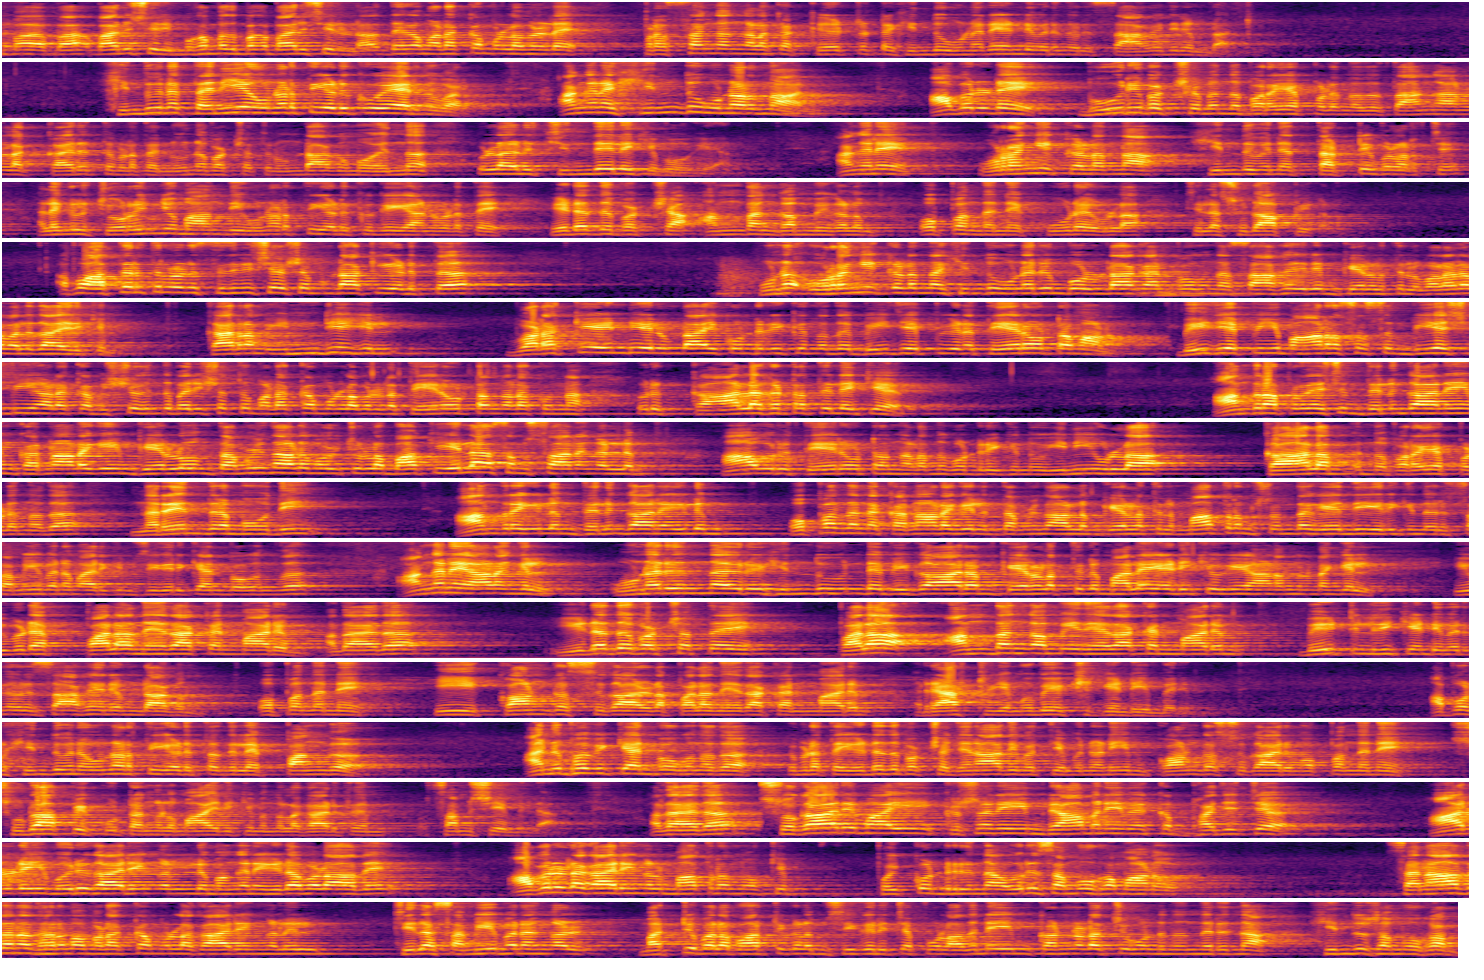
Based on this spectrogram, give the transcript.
ബാലുശ്ശേരി മുഹമ്മദ് ബാലുശ്ശേരി ഉണ്ട് അദ്ദേഹം അടക്കമുള്ളവരുടെ പ്രസംഗങ്ങളൊക്കെ കേട്ടിട്ട് ഹിന്ദു ഉണരേണ്ടി വരുന്ന ഒരു സാഹചര്യം ഉണ്ടാക്കി. ഹിന്ദുവിനെ തനിയെ ഉണർത്തിയെടുക്കുകയായിരുന്നു അവർ അങ്ങനെ ഹിന്ദു ഉണർന്നാൽ അവരുടെ ഭൂരിപക്ഷമെന്ന് പറയപ്പെടുന്നത് താങ്ങാനുള്ള കരുത്ത് ഇവിടുത്തെ ന്യൂനപക്ഷത്തിന് ഉണ്ടാകുമോ എന്ന് ഉള്ള ഒരു ചിന്തയിലേക്ക് പോവുകയാണ്. അങ്ങനെ ഉറങ്ങിക്കിടന്ന ഹിന്ദുവിനെ തട്ടിപിളർച്ച് അല്ലെങ്കിൽ ചൊറിഞ്ഞു മാന്തി ഉണർത്തിയെടുക്കുകയാണ് ഇവിടുത്തെ ഇടതുപക്ഷ അന്തംഗമ്മികളും ഒപ്പം തന്നെ കൂടെയുള്ള ചില സുഡാപ്പികളും. അപ്പോൾ അത്തരത്തിലുള്ള സ്ഥിതിവിശേഷം ഉണ്ടാക്കിയെടുത്ത് ഉണ ഉറങ്ങിക്കിടന്ന ഹിന്ദു ഉണരുമ്പോൾ ഉണ്ടാകാൻ പോകുന്ന സാഹചര്യം കേരളത്തിൽ വളരെ വലുതായിരിക്കും. കാരണം ഇന്ത്യയിൽ വടക്കേ ഇന്ത്യയിൽ ഉണ്ടായിക്കൊണ്ടിരിക്കുന്നത് ബി ജെ പിയുടെ തേരോട്ടമാണ്. ബി ജെ പിയും ആർ എസ് എസും ബി എച്ച് പിയും അടക്കം വിശ്വ ഹിന്ദു പരിഷത്തും അടക്കമുള്ളവരുടെ തേരോട്ടം നടക്കുന്ന ഒരു കാലഘട്ടത്തിലേക്ക് ആന്ധ്രാപ്രദേശും തെലുങ്കാനയും കർണാടകയും കേരളവും തമിഴ്നാടും ഒഴിച്ചുള്ള ബാക്കി എല്ലാ സംസ്ഥാനങ്ങളിലും ആ ഒരു തേരോട്ടം നടന്നുകൊണ്ടിരിക്കുന്നു. ഇനിയുള്ള കാലം എന്ന് പറയപ്പെടുന്നത് നരേന്ദ്രമോദി ആന്ധ്രയിലും തെലുങ്കാനയിലും ഒപ്പം തന്നെ കർണാടകയിലും തമിഴ്നാട്ടിലും കേരളത്തിലും മാത്രം ശ്രദ്ധ കേന്ദ്രീകരിക്കുന്ന ഒരു സമീപനമായിരിക്കും സ്വീകരിക്കാൻ പോകുന്നത്. അങ്ങനെയാണെങ്കിൽ ഉണരുന്ന ഒരു ഹിന്ദുവിന്റെ വികാരം കേരളത്തിൽ മലയടിക്കുകയാണെന്നുണ്ടെങ്കിൽ ഇവിടെ പല നേതാക്കന്മാരും അതായത് ഇടതുപക്ഷത്തെ പല അന്തംഗമ്മി നേതാക്കന്മാരും വീട്ടിലിരിക്കേണ്ടി വരുന്ന ഒരു സാഹചര്യം ഉണ്ടാകും. ഒപ്പം തന്നെ ഈ കോൺഗ്രസ്സുകാരുടെ പല നേതാക്കന്മാരും രാഷ്ട്രീയം ഉപേക്ഷിക്കേണ്ടിയും വരും. അപ്പോൾ ഹിന്ദുവിനെ ഉണർത്തിയെടുത്തതിലെ പങ്ക് അനുഭവിക്കാൻ പോകുന്നത് ഇവിടുത്തെ ഇടതുപക്ഷ ജനാധിപത്യ മുന്നണിയും കോൺഗ്രസ്സുകാരും ഒപ്പം തന്നെ സുഡാപ്പിക്കൂട്ടങ്ങളുമായിരിക്കും എന്നുള്ള കാര്യത്തിൽ സംശയമില്ല. അതായത് സ്വകാര്യമായി കൃഷ്ണനെയും രാമനെയും ഒക്കെ ഭജിച്ച് ആരുടെയും ഒരു കാര്യങ്ങളിലും അങ്ങനെ ഇടപെടാതെ അവരുടെ കാര്യങ്ങൾ മാത്രം നോക്കി പോയിക്കൊണ്ടിരുന്ന ഒരു സമൂഹമാണ് സനാതനധർമ്മമടക്കമുള്ള കാര്യങ്ങളിൽ ചില സമീപനങ്ങൾ മറ്റു പല പാർട്ടികളും സ്വീകരിച്ചപ്പോൾ അതിനെയും കണ്ണടച്ചുകൊണ്ട് നിന്നിരുന്ന ഹിന്ദു സമൂഹം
